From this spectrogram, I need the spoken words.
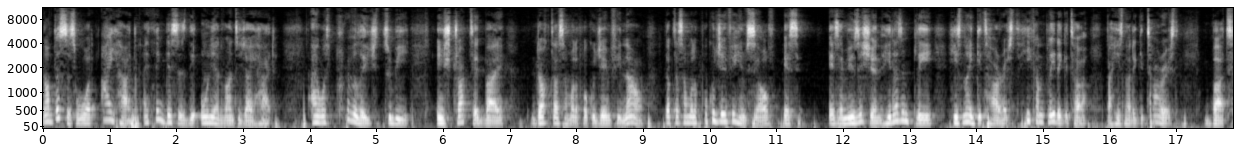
now, this is what I had. I think this is the only advantage I had. I was privileged to be instructed by Dr. Samuel Opoku Gyamfi. Now, Dr. Samuel Opoku Gyamfi himself is is a musician. He doesn't play, he's not a guitarist. He can play the guitar, but he's not a guitarist. But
